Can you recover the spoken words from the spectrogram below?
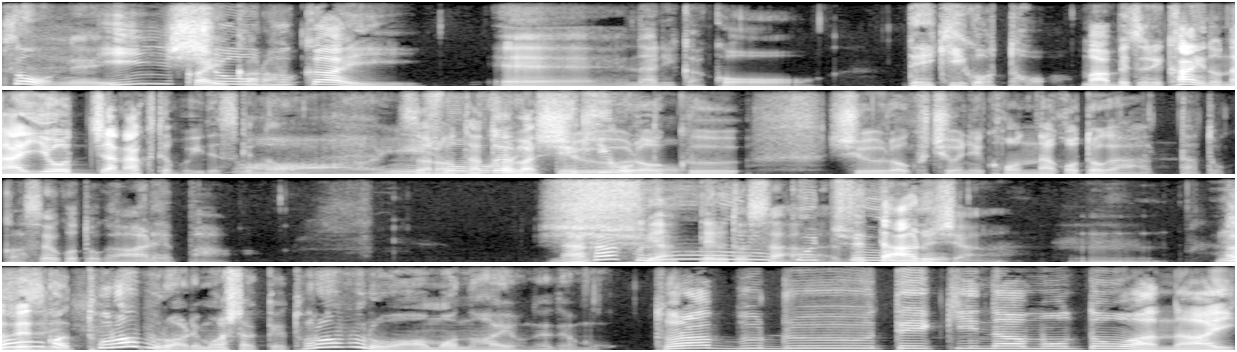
そうね。印象深い、えー何かこう、出来事。まあ別に回の内容じゃなくてもいいですけど、その例えば収録、収録中にこんなことがあったとか、そういうことがあれば、長くやってるとさ絶対あるじゃん。うん、あなんかトラブルありましたっけ？トラブルはあんまないよね、でも。トラブル的なものはない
